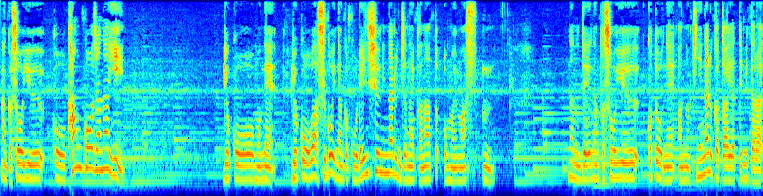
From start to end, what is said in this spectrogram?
なんかそういうこう観光じゃない旅行もね旅行はすごいなんかこう練習になるんじゃないかなと思います。うんなのでなんかそういうことをねあの気になる方はやってみたら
